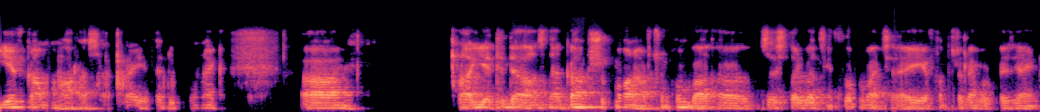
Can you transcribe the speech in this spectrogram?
եւ կամ առհասարակ, հա, եթե դուք ունեք եթե դա անձնական շփման արդյունքում ձեզ տրված ինֆորմացիա է եւ խնդրել եմ որպեսզի այն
